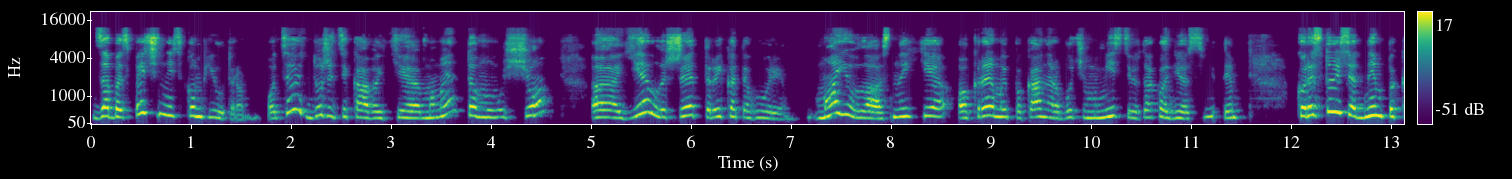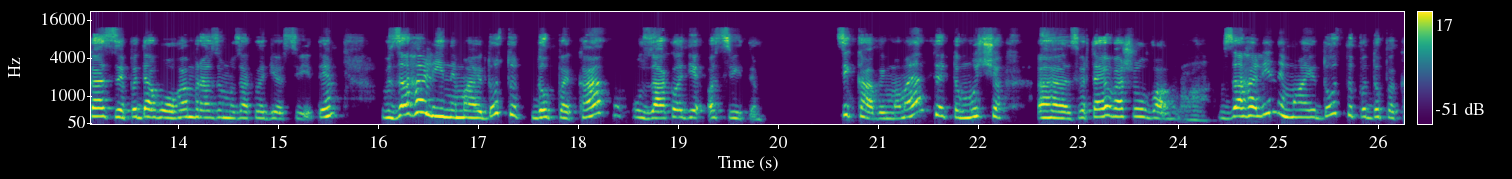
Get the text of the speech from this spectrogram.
Забезпеченість комп'ютером. Оце дуже цікавий е, момент, тому що е, є лише три категорії. Маю власний окремий ПК на робочому місці у закладі освіти. Користуюсь одним ПК з педагогом разом у закладі освіти. Взагалі не маю доступу до ПК у закладі освіти. Цікавий момент, тому що е, звертаю вашу увагу. Взагалі не маю доступу до ПК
